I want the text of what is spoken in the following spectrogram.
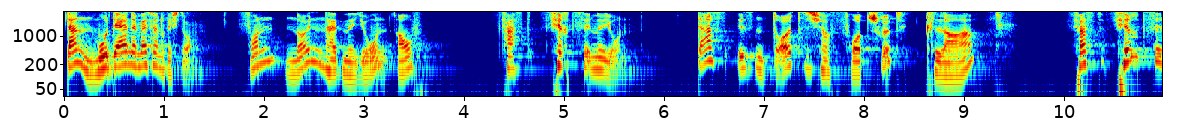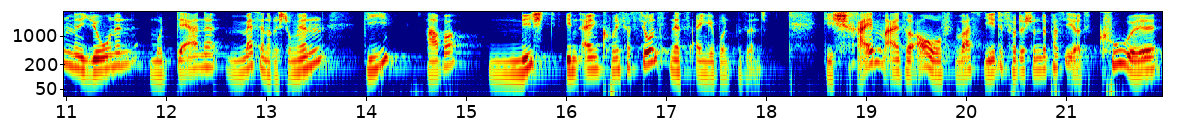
Dann moderne Messeinrichtungen von 9,5 Millionen auf fast 14 Millionen. Das ist ein deutlicher Fortschritt, klar. Fast 14 Millionen moderne Messeinrichtungen, die aber nicht in ein Kommunikationsnetz eingebunden sind. Die schreiben also auf, was jede Viertelstunde passiert. Cool.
